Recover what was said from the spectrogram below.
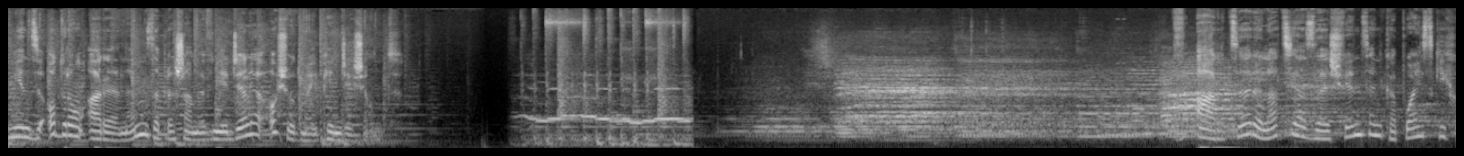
Między Odrą a Renem zapraszamy w niedzielę o 7.50. W Arce relacja ze święceń kapłańskich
